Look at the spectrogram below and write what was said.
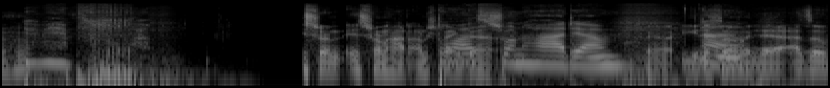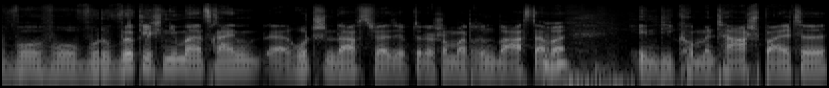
Mhm. Pff, schon, ist schon hart anstrengend. boah, ja. ist schon hart, ja. Ja, jedes Ah. Mal, wenn der, also wo, wo, wo du wirklich niemals reinrutschen darfst, ich weiß nicht, ob du da schon mal drin warst, aber Mhm. in die Kommentarspalte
